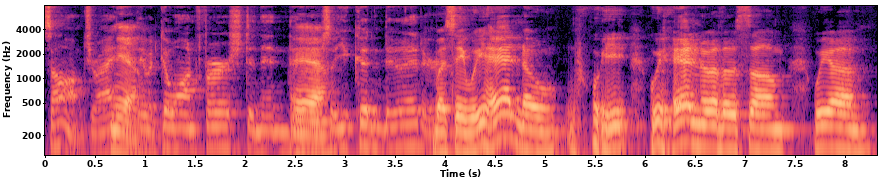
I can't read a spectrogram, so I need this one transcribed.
songs, right? Yeah. They would go on first, and then they, Yeah. so you couldn't do it. Or But see, we had no we we had no other song. We um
